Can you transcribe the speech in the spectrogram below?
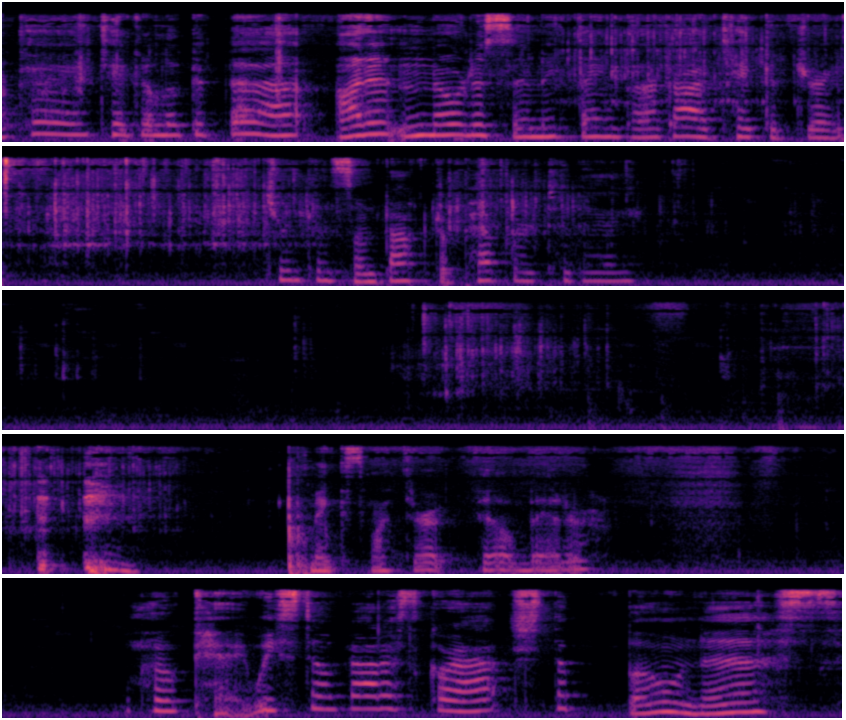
Okay, take a look at that. I didn't notice anything, but I gotta take a drink. Drinking some Dr. Pepper today. Makes my throat feel better. Okay, we still gotta scratch the bonus.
